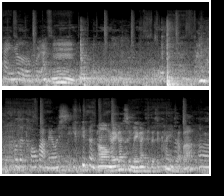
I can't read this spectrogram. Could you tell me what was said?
太热了，不然嗯。我的头发没有洗。啊，没关系，没关系，就是看一下吧。嗯，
